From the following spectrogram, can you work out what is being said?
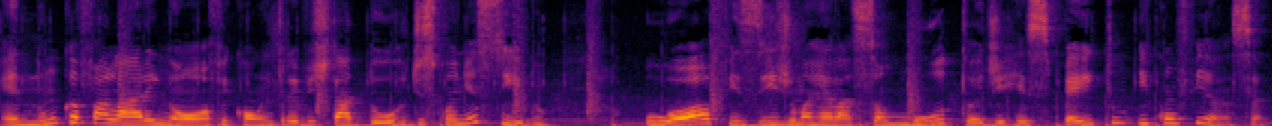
é nunca falar em off com um entrevistador desconhecido. O off exige uma relação mútua de respeito e confiança.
